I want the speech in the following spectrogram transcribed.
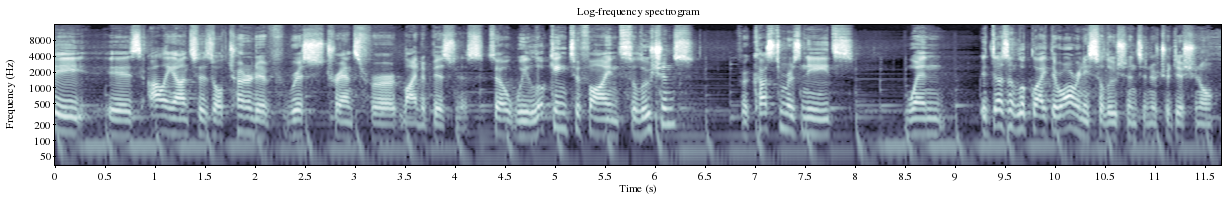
is Allianz's alternative risk transfer line of business. So we're looking to find solutions for customers' needs when it doesn't look like there are any solutions in a traditional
